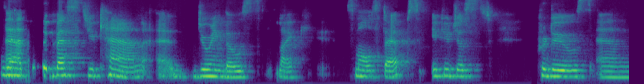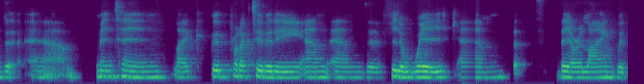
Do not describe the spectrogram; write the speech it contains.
yeah. The best you can uh, during those like small steps if you just produce and um, maintain like good productivity and and uh, feel awake and that they are aligned with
